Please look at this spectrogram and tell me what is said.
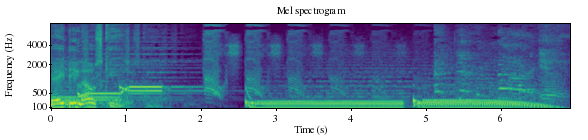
Loskii.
